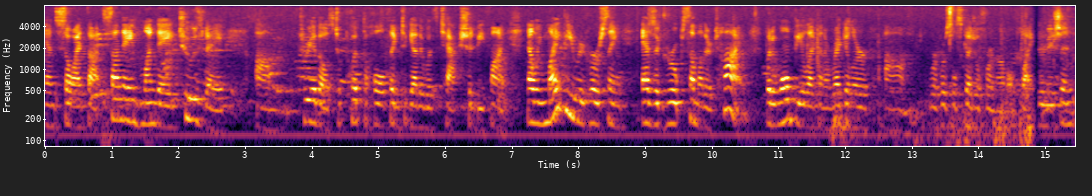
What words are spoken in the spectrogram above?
And so I thought Sunday, Monday, Tuesday, um, three of those to put the whole thing together with tech should be fine. Now we might be rehearsing as a group some other time, but it won't be like on a regular um, rehearsal schedule for a normal play. Intermission.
